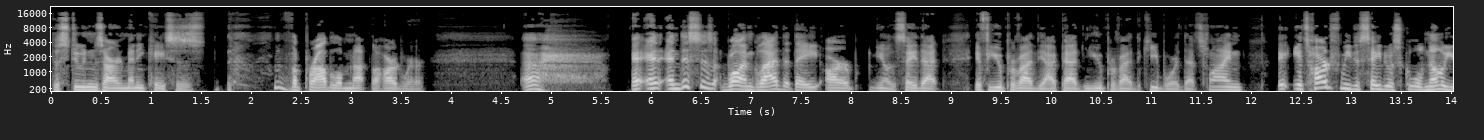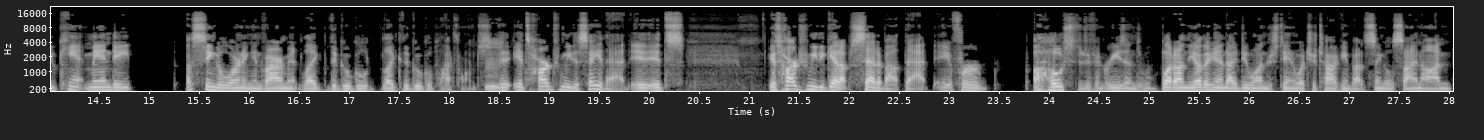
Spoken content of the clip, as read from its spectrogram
the students are in many cases the problem, not the hardware. Uh, and, and this is well, I'm glad that they are you know say that if you provide the iPad and you provide the keyboard, that's fine. It, it's hard for me to say to a school, no, you can't mandate a single learning environment like the Google like the Google platforms. Mm. It, it's hard for me to say that. It, it's it's hard for me to get upset about that eh, for a host of different reasons. But on the other hand, I do understand what you're talking about single sign on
